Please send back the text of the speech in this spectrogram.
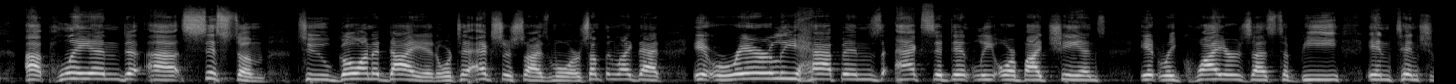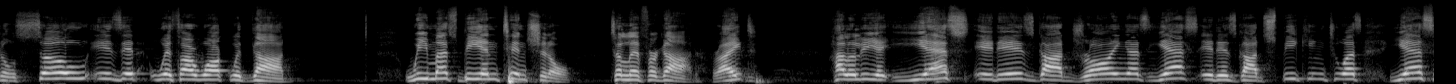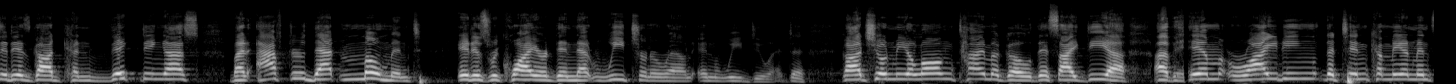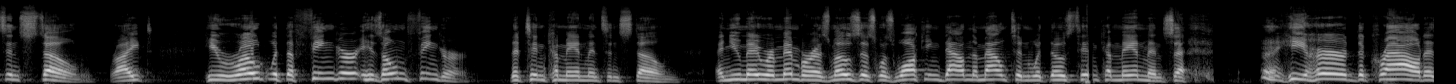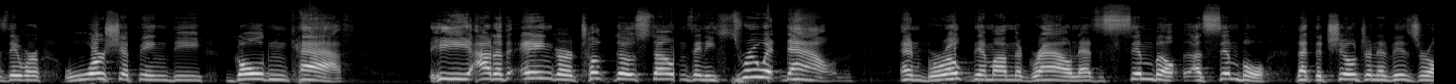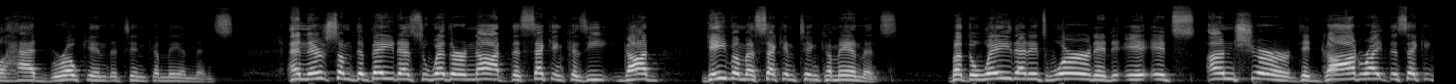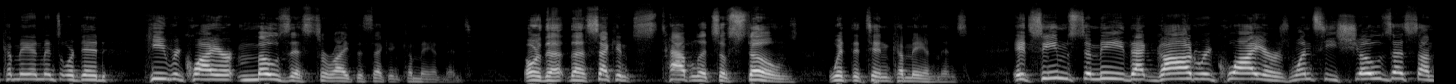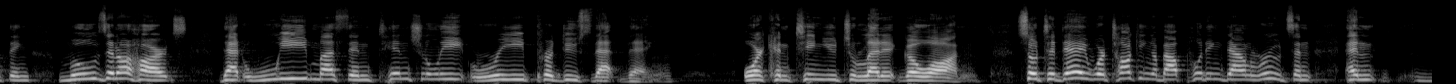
planned uh, system to go on a diet or to exercise more or something like that. It rarely happens accidentally or by chance. It requires us to be intentional. So is it with our walk with God we must be intentional to live for God, right? Hallelujah. Yes, it is God drawing us. Yes, it is God speaking to us. Yes, it is God convicting us. But after that moment, it is required then that we turn around and we do it. God showed me a long time ago this idea of Him writing the Ten Commandments in stone, right? He wrote with the finger, His own finger, the Ten Commandments in stone. And you may remember as Moses was walking down the mountain with those Ten Commandments, uh, he heard the crowd as they were worshiping the golden calf. He, out of anger, took those stones and he threw it down and broke them on the ground as a symbol, a symbol that the children of Israel had broken the Ten Commandments. And there's some debate as to whether or not the second, because God gave him a second Ten Commandments. But the way that it's worded, it's unsure. Did God write the second commandments or did he require Moses to write the second commandment? Or the, the second tablets of stones with the Ten Commandments? It seems to me that God requires, once He shows us something, moves in our hearts, that we must intentionally reproduce that thing or continue to let it go on. So today we're talking about putting down roots, and, and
